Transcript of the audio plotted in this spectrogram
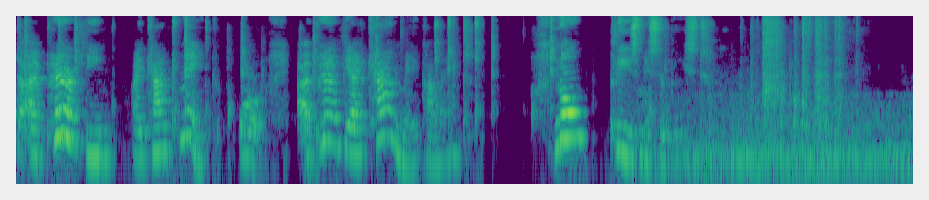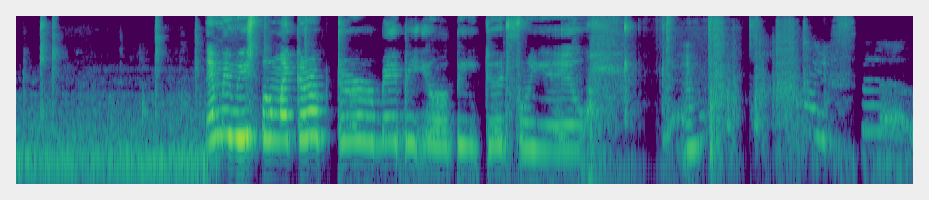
that apparently I can't make. Or apparently I can make, I meant. No, please, Mr. Beast. Let me respawn my character. Maybe it'll be good for you. I fell.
